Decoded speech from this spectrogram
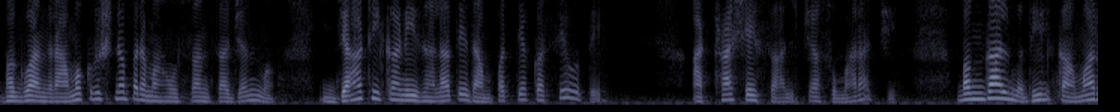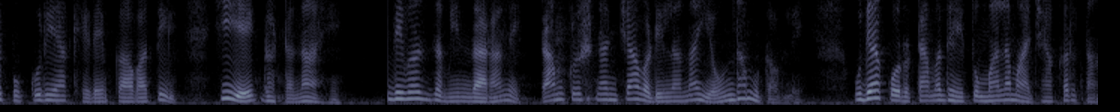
भगवान रामकृष्ण परमहंसांचा जन्म ज्या ठिकाणी झाला ते दाम्पत्य कसे होते? अठराशे सालच्या सुमाराची बंगालमधील कामारपुकुर या खेडेगावातील ही एक घटना आहे. दिवस जमीनदाराने रामकृष्णांच्या वडिलांना येऊन धमकावले. उद्या कोर्टामध्ये तुम्हाला माझ्याकरता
